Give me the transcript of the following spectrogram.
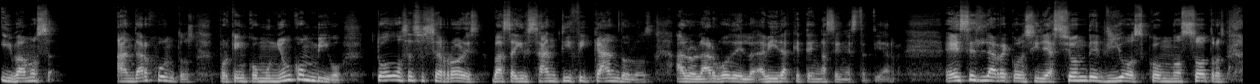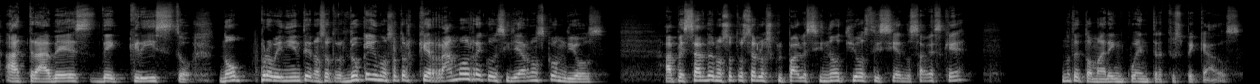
y vamos a andar juntos, porque en comunión conmigo todos esos errores vas a ir santificándolos a lo largo de la vida que tengas en esta tierra. Esa es la reconciliación de Dios con nosotros a través de Cristo, no proveniente de nosotros, no que nosotros querramos reconciliarnos con Dios, a pesar de nosotros ser los culpables, sino Dios diciendo, ¿sabes qué? No te tomaré en cuenta tus pecados,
